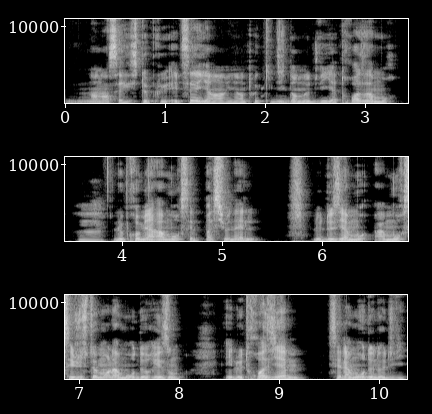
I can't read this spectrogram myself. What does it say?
Non, non, ça existe plus. Et tu sais, il y, a un- il y a un truc qui dit, dans notre vie, il y a trois amours. Hmm. Le premier amour, c'est le passionnel. Le deuxième amour- amour, c'est justement l'amour de raison. Et le troisième, c'est l'amour de notre vie.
